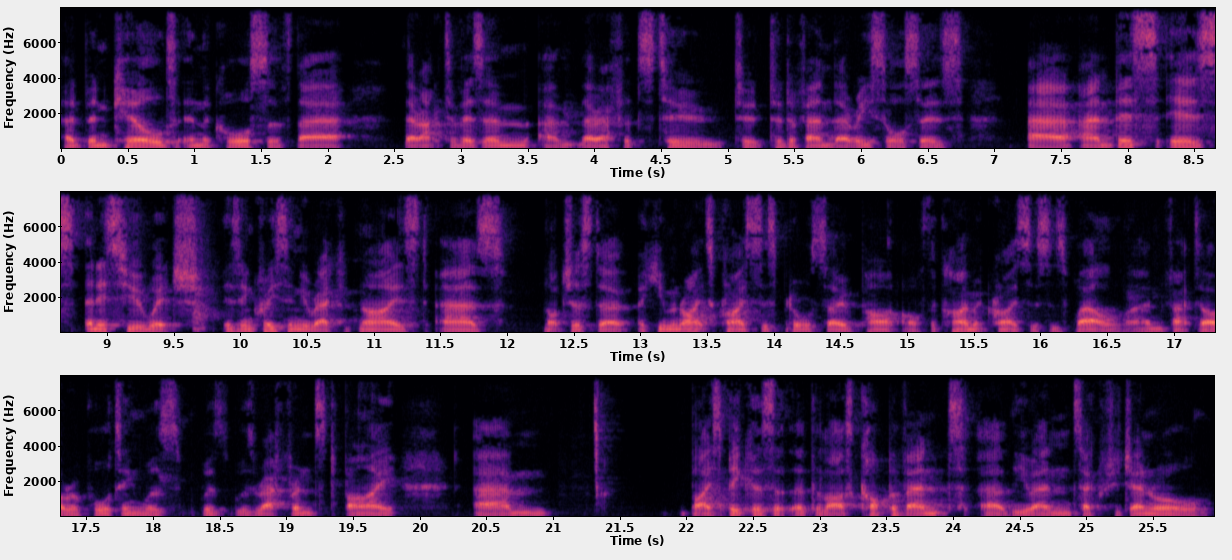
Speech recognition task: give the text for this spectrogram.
had been killed in the course of their their activism, um, their efforts to, to, to defend their resources. Uh, and this is an issue which is increasingly recognized as not just a, a, human rights crisis, but also part of the climate crisis as well. In fact, our reporting was was was referenced by um, by speakers at, at, the last COP event. Uh, the UN Secretary General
